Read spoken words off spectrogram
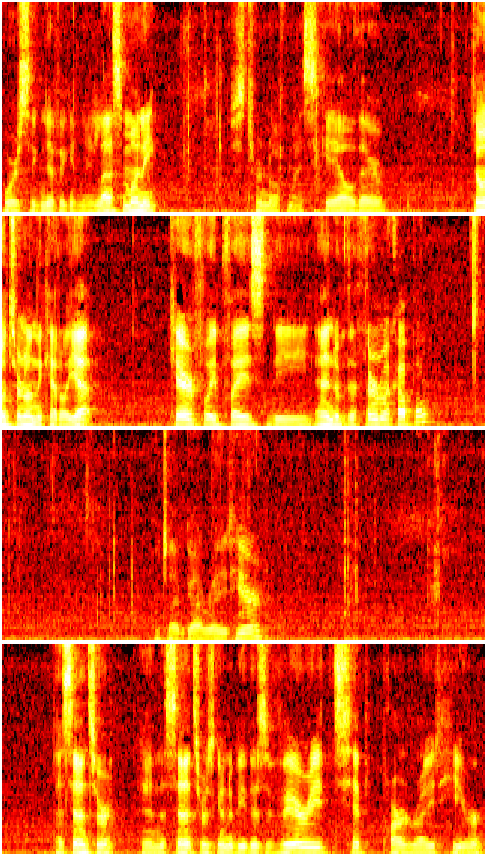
for significantly less money. Just turned off my scale there. Don't turn on the kettle yet. Carefully place the end of the thermocouple, which I've got right here, a sensor, and the sensor is going to be this very tip part right here,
